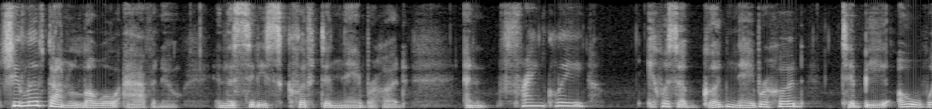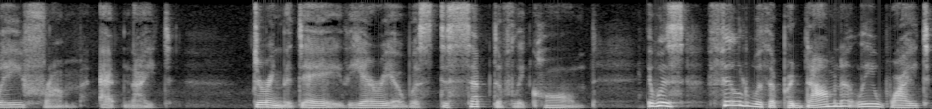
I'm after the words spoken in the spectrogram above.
She lived on Lowell Avenue in the city's Clifton neighborhood, and frankly, it was a good neighborhood to be away from at night. During the day, the area was deceptively calm. It was filled with a predominantly white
